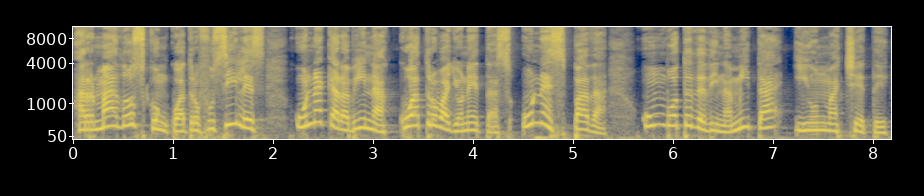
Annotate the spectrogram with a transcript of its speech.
armados con cuatro fusiles, una carabina, cuatro bayonetas, una espada, un bote de dinamita y un machete.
